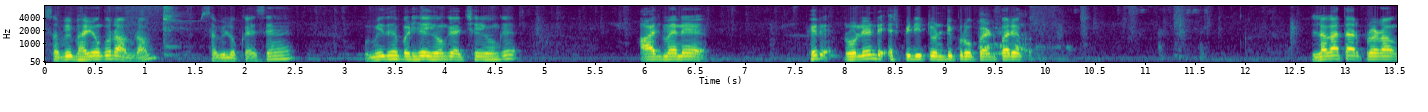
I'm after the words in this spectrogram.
सभी भाइयों को राम राम। सभी लोग कैसे हैं? उम्मीद है बढ़िया ही होंगे, अच्छे ही होंगे। आज मैंने फिर Roland S P D twenty pro pad पर एक लगातार प्रोग्राम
